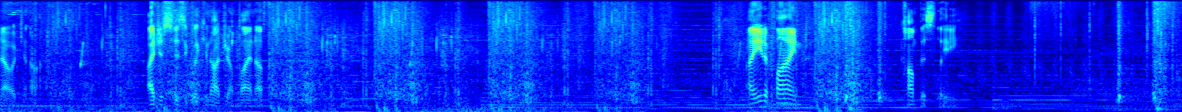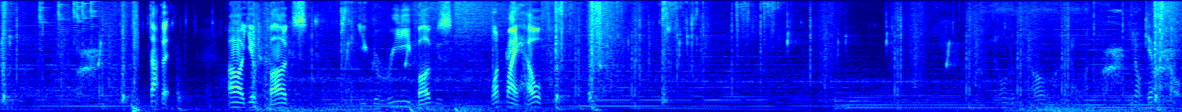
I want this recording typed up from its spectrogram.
No, it cannot. I just physically cannot jump high enough. I need to find Compass Lady. Stop it. Oh, you bugs. You greedy bugs. Want my health. No, no, no. I don't want You don't get my health.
